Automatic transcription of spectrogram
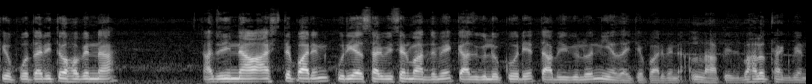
কেউ প্রতারিত হবেন না। আর যদি না আসতে পারেন, কুরিয়ার সার্ভিসের মাধ্যমে কাজগুলো করে তাবিজগুলো নিয়ে যাইতে পারবেন। আল্লাহ হাফিজ, ভালো থাকবেন।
